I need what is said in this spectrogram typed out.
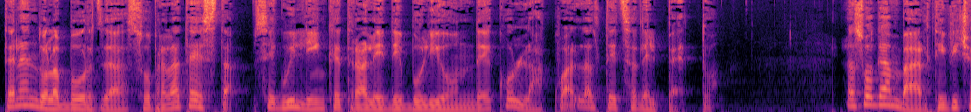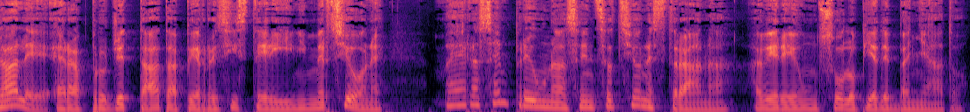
Tenendo la borsa sopra la testa, seguì Link tra le deboli onde con l'acqua all'altezza del petto. La sua gamba artificiale era progettata per resistere in immersione, ma era sempre una sensazione strana avere un solo piede bagnato.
